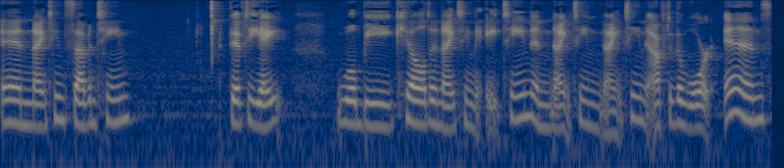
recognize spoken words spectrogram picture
in 1917. 58 will be killed in 1918 and 1919 after the war ends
